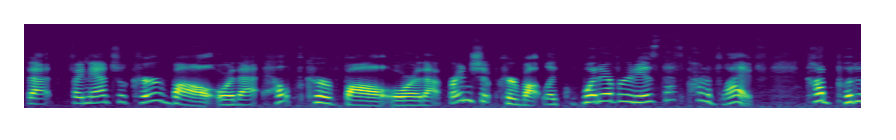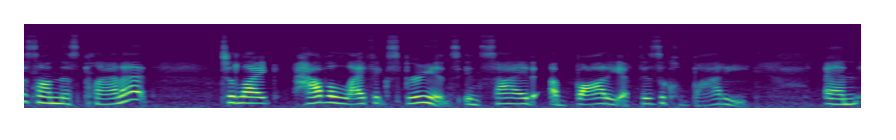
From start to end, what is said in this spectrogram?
that financial curveball or that health curveball or that friendship curveball. Like whatever it is, that's part of life. God put us on this planet to like have a life experience inside a body, a physical body. And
